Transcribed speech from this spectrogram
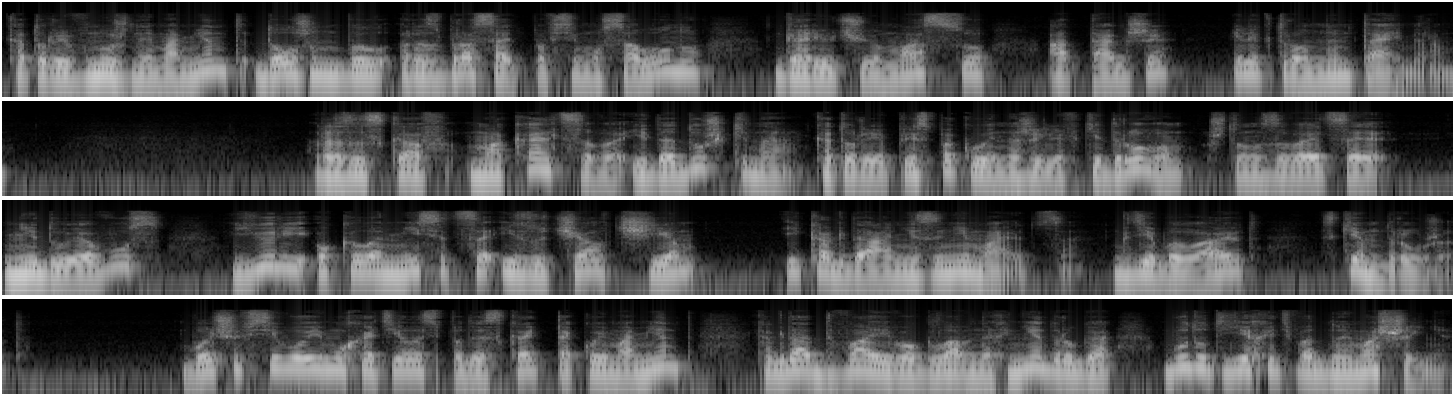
который в нужный момент должен был разбросать по всему салону горючую массу, а также электронным таймером. Разыскав Макальцева и Дадушкина, которые преспокойно жили в Кедровом, что называется «не дуя в ус», Юрий около месяца изучал, чем и когда они занимаются, где бывают, с кем дружат. Больше всего ему хотелось подыскать такой момент, когда два его главных недруга будут ехать в одной машине.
